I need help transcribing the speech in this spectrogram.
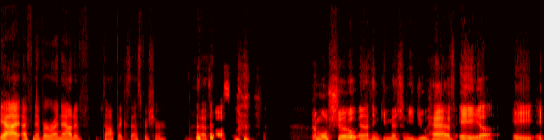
yeah, I, I've never run out of topics. That's for sure. That's awesome. Paranormal show, and I think you mentioned you do have a uh, a a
